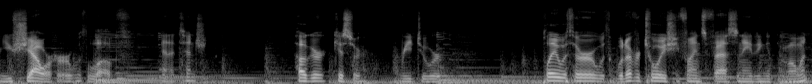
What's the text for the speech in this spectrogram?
You shower her with love and attention. Hug her, kiss her, read to her, play with her with whatever toy she finds fascinating at the moment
